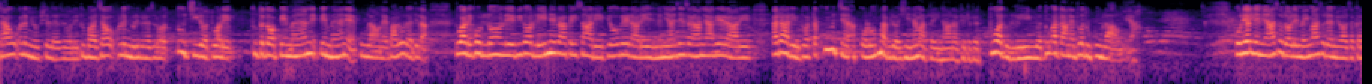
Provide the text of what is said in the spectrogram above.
ကြောက်အဲ့လိုမျိုးဖြစ်လဲဆိုတော့လေ तू ဘာကြောက်အဲ့လိုမျိုးတွေဖြစ်လဲဆိုတော့ तू ကြည့်တော့ तू ကလေ तू တော်တော်ပင်ပန်းနေပင်ပန်းနေပူလောင်နေဘာလို့လဲသိလား तू ကလေဟိုလွန်လေပြီးတော့လေးနှစ်ကကိစ္စတွေပြောခဲ့တာတွေလများချင်းစကားများခဲ့တာတွေအဲ့ဒါတွေကို तू တခုမကြံအကုန်လုံးမှတ်ပြီးတော့ရင်ထဲမှာတင်ထားတာဖြစ်တယ် तू က तू လေးပြီးတော့ तू အတာနဲ့ तू က तू ပူလောင်နေတာ ကိုရီးယားလင်များဆိုတော့လေမိန်းမဆိုတဲ့မျိုးကစကား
